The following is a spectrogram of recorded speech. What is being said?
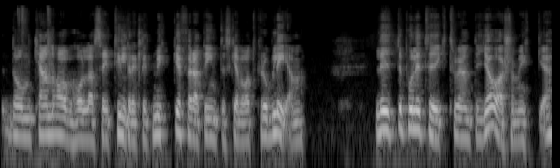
de kan avhålla sig tillräckligt mycket för att det inte ska vara ett problem. Lite politik tror jag inte gör så mycket.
